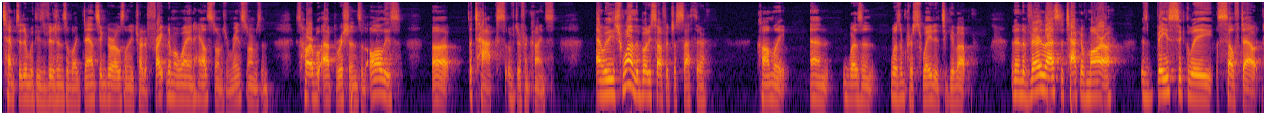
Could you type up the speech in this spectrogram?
tempted him with these visions of like dancing girls, and he tried to frighten him away in hailstorms and rainstorms and these horrible apparitions and all these uh, attacks of different kinds. And with each one, the Bodhisattva just sat there calmly and wasn't wasn't persuaded to give up. And then the very last attack of Mara is basically self doubt.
